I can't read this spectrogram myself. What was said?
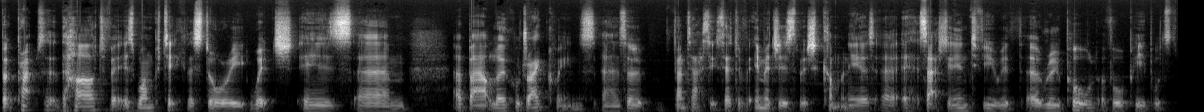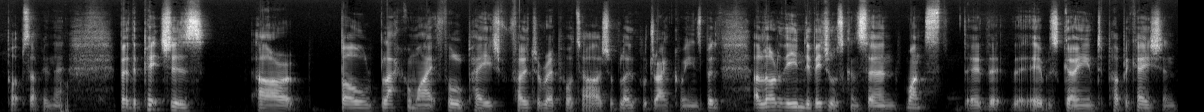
but perhaps at the heart of it is one particular story, which is. Um, about local drag queens. Uh, so, fantastic set of images which accompany us. Uh, it's actually an interview with uh, RuPaul, of all people, pops up in there. But the pictures are bold black and white full page photo reportage of local drag queens but a lot of the individuals concerned once the, the, it was going into publication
